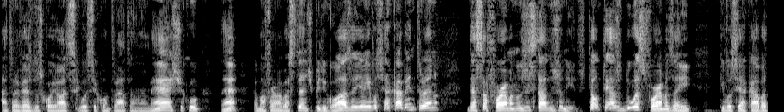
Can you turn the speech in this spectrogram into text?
através dos coiotes que você contrata no México, né? É uma forma bastante perigosa e aí você acaba entrando dessa forma nos Estados Unidos. Então tem as duas formas aí que você acaba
